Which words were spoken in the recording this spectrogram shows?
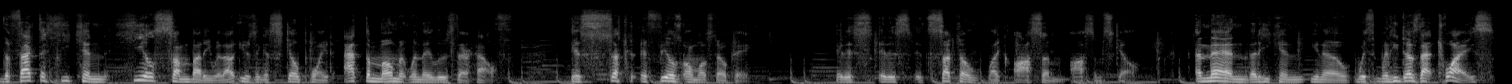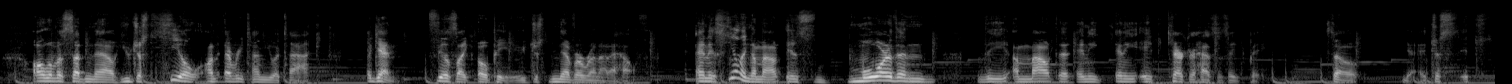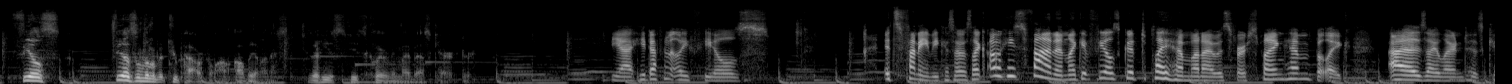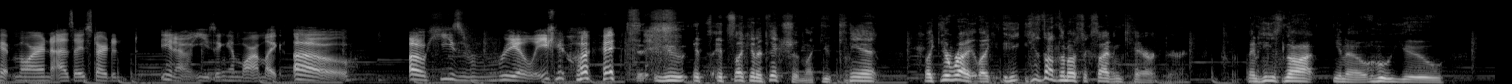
the fact that he can heal somebody without using a skill point at the moment when they lose their health is such. It feels almost OP. It is. It is. It's such a like awesome, awesome skill. And then that he can, you know, with when he does that twice, all of a sudden now you just heal on every time you attack. Again, feels like OP. You just never run out of health. And his healing amount is more than the amount that any any character has as HP. So yeah, it just it feels feels a little bit too powerful. I'll, I'll be honest. So he's he's clearly my best character. Yeah, he definitely feels. It's funny because I was like, oh, he's fun and like it feels good to play him when I was first playing him, but like as I learned his kit more and as I started, you know, using him more, I'm like, oh, oh, he's really good. You, it's it's like an addiction. Like you can't, like you're right. Like he, he's not the most exciting character, and he's not, you know, who you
